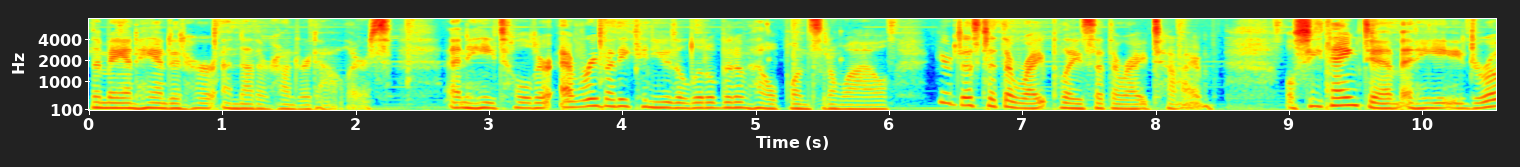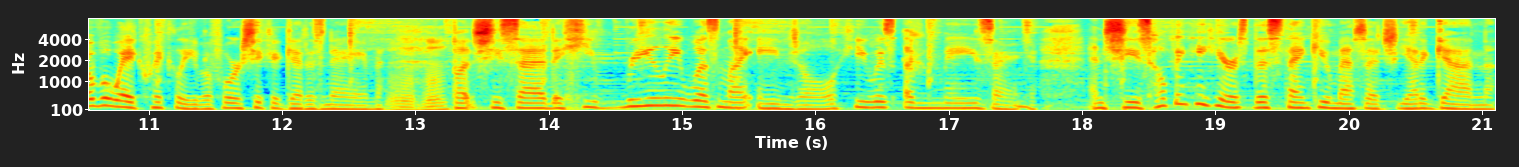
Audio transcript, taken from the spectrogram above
the man handed her another $100. And he told her, Everybody can use a little bit of help once in a while. You're just at the right place at the right time. Well, she thanked him and he drove away quickly before she could get his name. Mm-hmm. But she said, He really was my angel. He was amazing. And she's hoping he hears this thank you message yet again.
